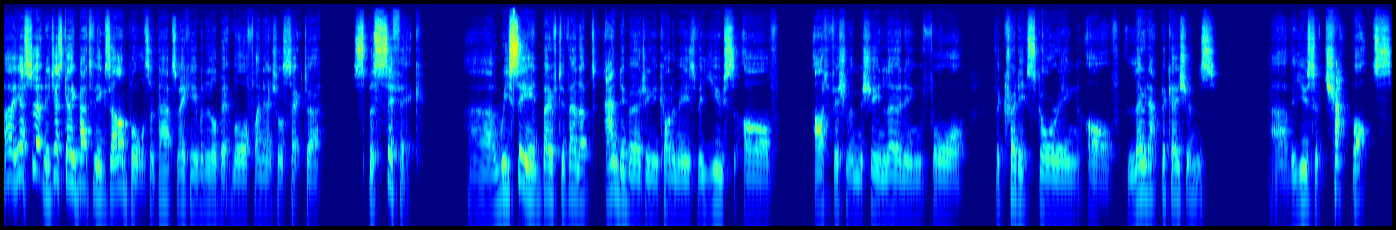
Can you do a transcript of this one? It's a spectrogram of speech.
Uh, yes, certainly. Just going back to the examples and perhaps making them a little bit more financial sector specific. Uh, we see in both developed and emerging economies the use of artificial and machine learning for the credit scoring of loan applications, uh, the use of chatbots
